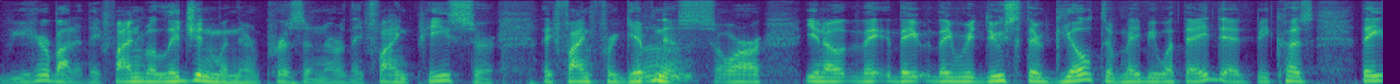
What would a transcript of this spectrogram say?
you hear about it, they find religion when they're in prison, or they find peace, or they find forgiveness, mm. or, you know, they, they, they reduce their guilt of maybe what they did because they,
